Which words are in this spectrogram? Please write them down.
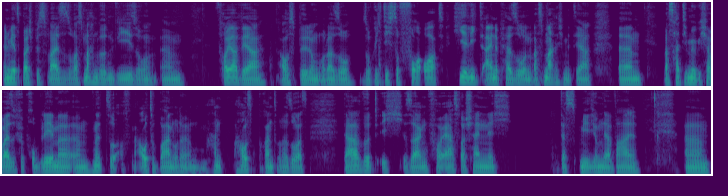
Wenn wir jetzt beispielsweise sowas machen würden wie so ähm, Feuerwehrausbildung oder so, so richtig so vor Ort. Hier liegt eine Person, was mache ich mit der? Ähm, was hat die möglicherweise für Probleme, ähm, ne, so auf einer Autobahn oder im Hausbrand oder sowas. Da würde ich sagen, VR ist wahrscheinlich das Medium der Wahl. Ähm,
